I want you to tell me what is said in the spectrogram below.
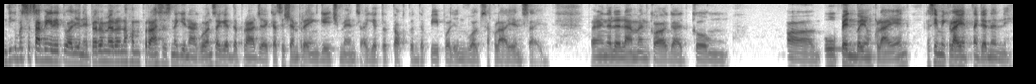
hindi ko masasabing ritual yun eh, pero meron akong process na ginagawa once I get the project kasi syempre engagements, I get to talk to the people involved sa client side parang nalalaman ko agad kung uh, open ba yung client. Kasi may client na ganun eh,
